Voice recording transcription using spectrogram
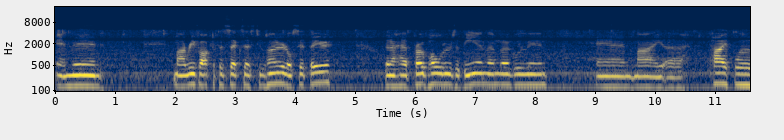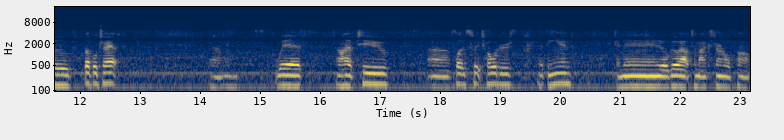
And then my Reef Octopus XS200 will sit there. Then I have probe holders at the end that I'm going to glue in. And my uh, high flow bubble trap um, with I'll have two uh, float switch holders at the end and then it'll go out to my external pump.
